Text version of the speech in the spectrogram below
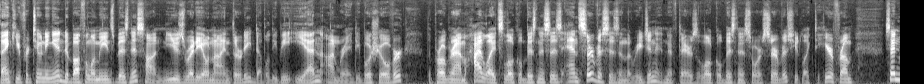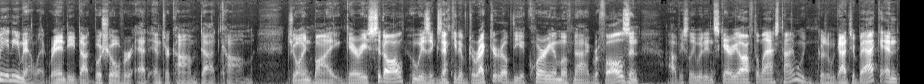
Thank you for tuning in to Buffalo Means Business on News Radio 930 WBEN. I'm Randy Bushover. The program highlights local businesses and services in the region, and if there's a local business or service you'd like to hear from, send me an email at randy.bushover at entercom.com. Joined by Gary Siddall, who is Executive Director of the Aquarium of Niagara Falls, and Obviously, we didn't scare you off the last time because we, we got you back. And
